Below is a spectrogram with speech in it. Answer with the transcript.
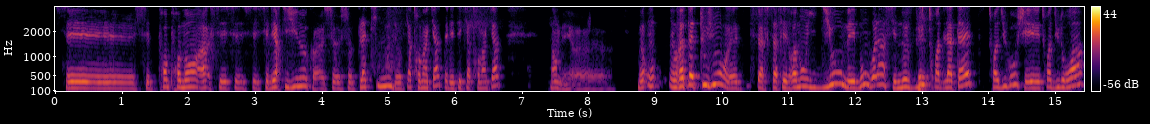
c'est proprement, ah, c'est vertigineux. Quoi. Ce, Platini de 84, elle était 84. Non, mais, euh, on, le répète toujours, euh, ça, fait vraiment idiot, mais bon, voilà, c'est 9 buts, 3 de la tête, 3 du gauche et 3 du droit.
